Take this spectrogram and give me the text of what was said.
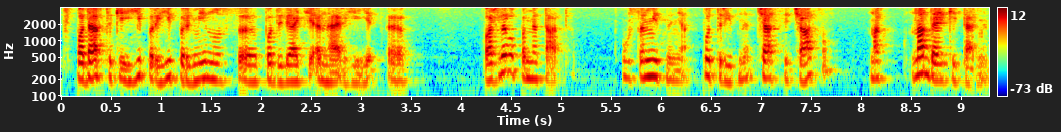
впадав в такий гіпер-гіпер-мінус е, по дев'ятій енергії. Е, важливо пам'ятати, усамітнення потрібне час від часу на на деякий термін,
